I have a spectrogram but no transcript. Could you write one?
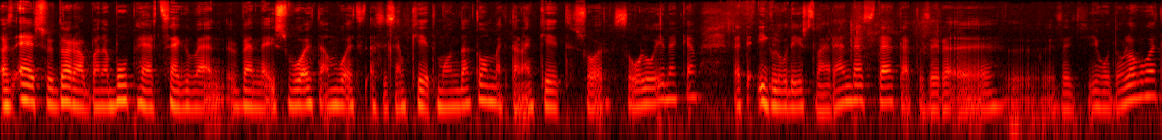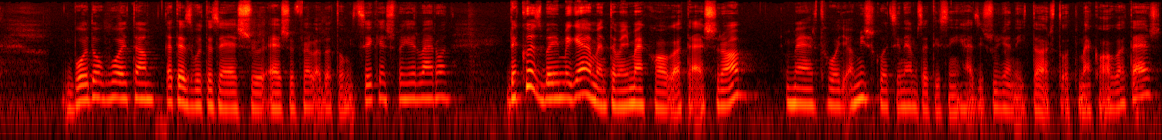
az első darabban, a Bob Hercegben benne is voltam, volt azt hiszem két mondatom, meg talán két sor szólóénekem, tehát Iglódi István rendezte, tehát azért ez egy jó dolog volt, boldog voltam, tehát ez volt az első, első feladatom itt Székesfehérváron, De közben én még elmentem egy meghallgatásra, mert hogy a Miskolci Nemzeti Színház is ugyanígy tartott meghallgatást,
